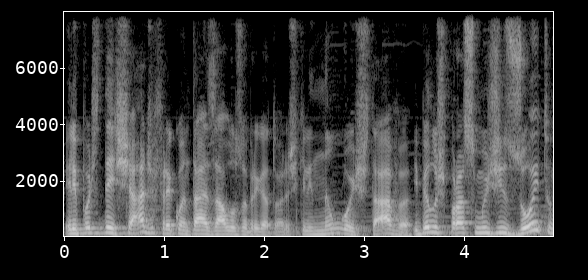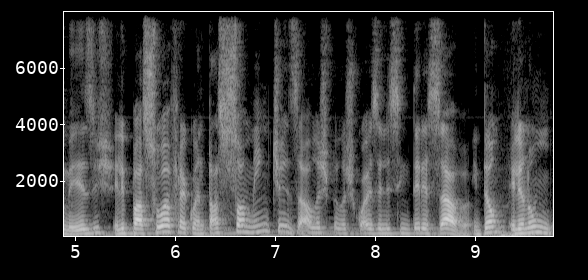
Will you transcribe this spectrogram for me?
Ele pôde deixar de frequentar as aulas obrigatórias que ele não gostava e pelos próximos 18 meses ele passou a frequentar somente as aulas pelas quais ele se interessava. Então, ele não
